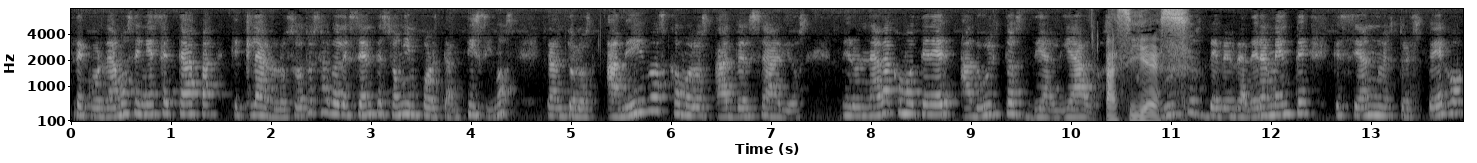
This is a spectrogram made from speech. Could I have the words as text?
recordamos en esa etapa que, claro, los otros adolescentes son importantísimos, tanto los amigos como los adversarios, pero nada como tener adultos de aliados. Así es. Adultos de verdaderamente que sean nuestro espejo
